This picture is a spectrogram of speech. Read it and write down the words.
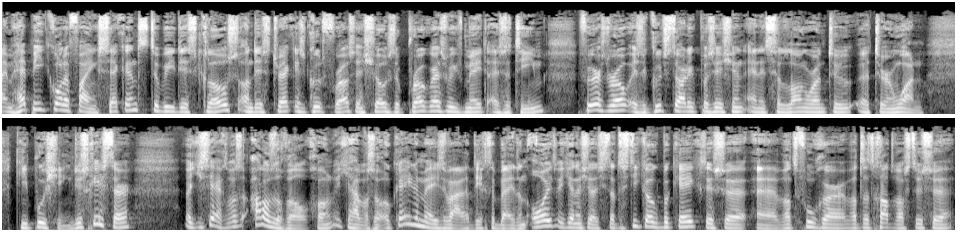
I'm happy qualifying second. To be this close on this track is good for us and shows the progress we've made as a team. First row is a good starting position and it's a long run to uh, turn one. Keep pushing. Dus gisteren wat je zegt, was alles nog wel gewoon. Weet je, hij was wel oké okay. Ze waren dichterbij dan ooit. Weet je, en als je de statistiek ook bekeek, tussen uh, wat vroeger, wat het gat was tussen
